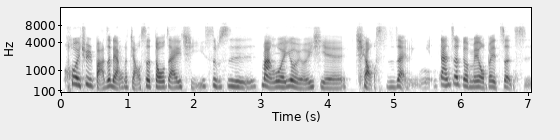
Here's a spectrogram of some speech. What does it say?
会去把这两个角色都在一起，是不是漫威又有一些巧思在里面？但这个没有被证实。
